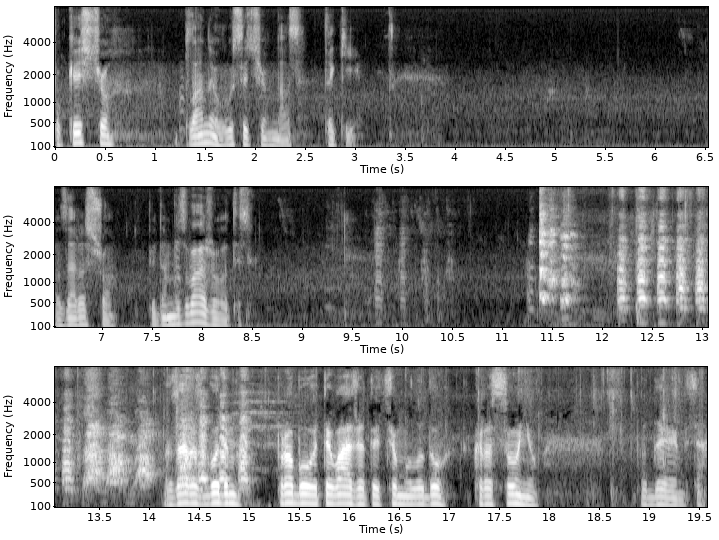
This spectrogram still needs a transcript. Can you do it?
Поки що плани гусячі в нас такі. А зараз що? Підемо зважуватись. А зараз будемо пробувати важити цю молоду красуню. Подивимося.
